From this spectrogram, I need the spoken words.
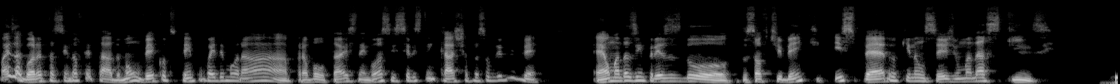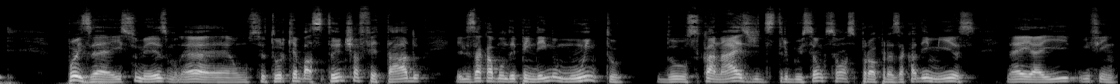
Mas agora está sendo afetada. Vamos ver quanto tempo vai demorar para voltar esse negócio e se eles têm caixa para sobreviver. É uma das empresas do, do SoftBank. Espero que não seja uma das 15. Pois é, isso mesmo, né? É um setor que é bastante afetado eles acabam dependendo muito dos canais de distribuição, que são as próprias academias, né? E aí, enfim,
